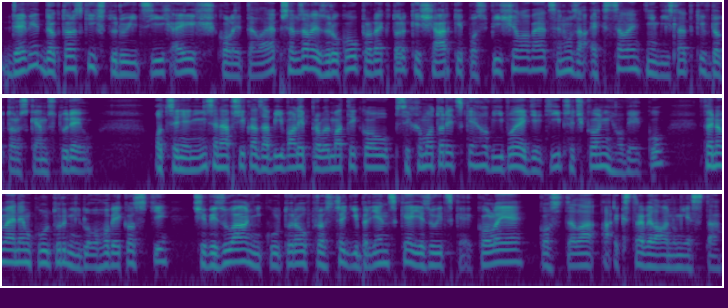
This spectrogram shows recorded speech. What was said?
Devět doktorských studujících a jejich školitelé převzali z rukou prorektorky Šárky Pospíšilové cenu za excelentní výsledky v doktorském studiu. Ocenění se například zabývali problematikou psychomotorického vývoje dětí předškolního věku, fenoménem kulturní dlouhověkosti či vizuální kulturou v prostředí brněnské jezuitské koleje, kostela a extravilánu města.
